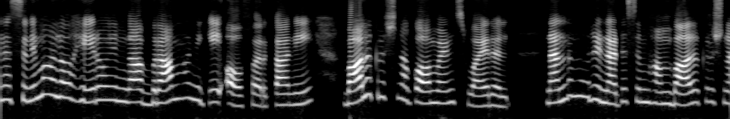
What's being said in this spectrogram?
ఆయన సినిమాలో హీరోయిన్గా బ్రాహ్మణికి ఆఫర్ కానీ బాలకృష్ణ కామెంట్స్ వైరల్. నందమూరి నటసింహం బాలకృష్ణ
